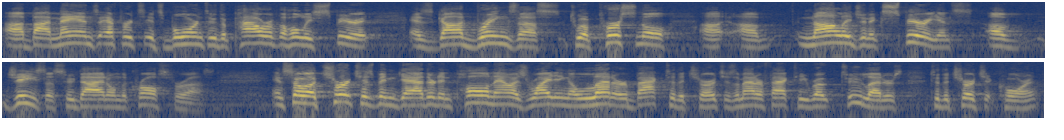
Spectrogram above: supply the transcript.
uh, by man's efforts, it's born through the power of the Holy Spirit as God brings us to a personal uh, uh, knowledge and experience of Jesus who died on the cross for us. And so a church has been gathered, and Paul now is writing a letter back to the church. As a matter of fact, he wrote two letters to the church at Corinth.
